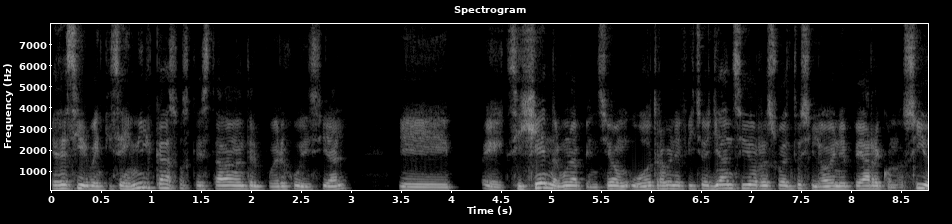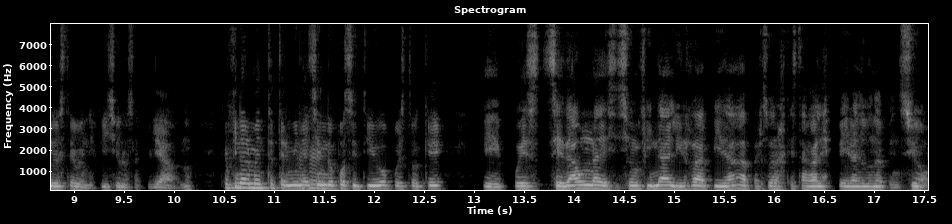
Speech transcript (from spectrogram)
Es decir, 26.000 casos que estaban ante el Poder Judicial eh, exigiendo alguna pensión u otros beneficios ya han sido resueltos y la ONP ha reconocido este beneficio a los afiliados. ¿no? que finalmente termina siendo positivo, puesto que eh, pues se da una decisión final y rápida a personas que están a la espera de una pensión.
